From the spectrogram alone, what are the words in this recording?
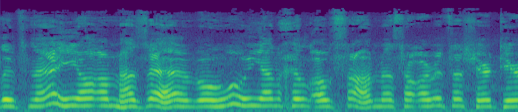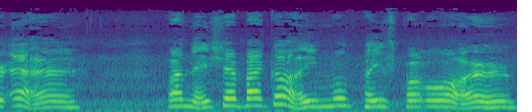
לפני יום הזה, והוא ינחיל אוסם, אסר אשר תראה. Vanesha Bagai Mukpais Pa'or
